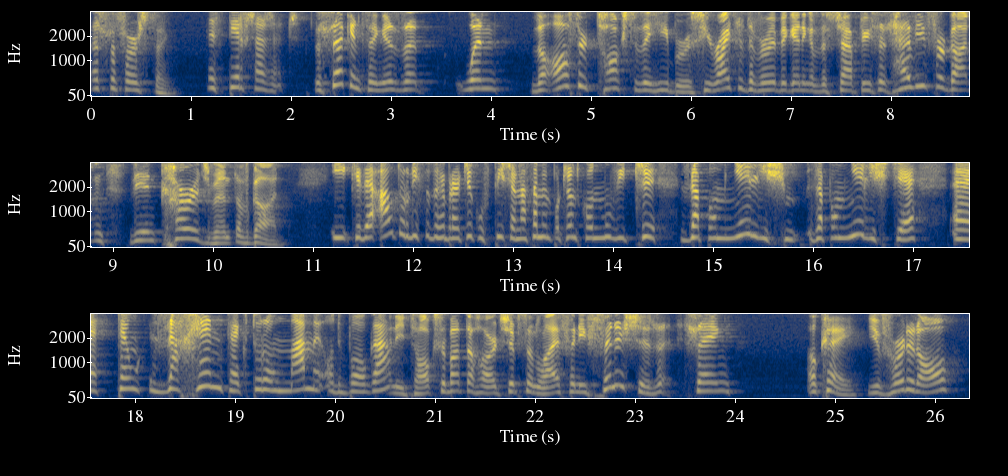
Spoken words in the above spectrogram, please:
That's the first thing. To jest pierwsza rzecz. The second thing is that when the author talks to the Hebrews, he writes at the very beginning of this chapter, he says, Have you forgotten the encouragement of God? I kiedy autor listu do Hebrajczyków pisze, na samym początku on mówi, czy zapomnieliście e, tę zachętę, którą mamy od Boga? And he talks about the hardships in life and he finishes saying, Okay, you've heard it all.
